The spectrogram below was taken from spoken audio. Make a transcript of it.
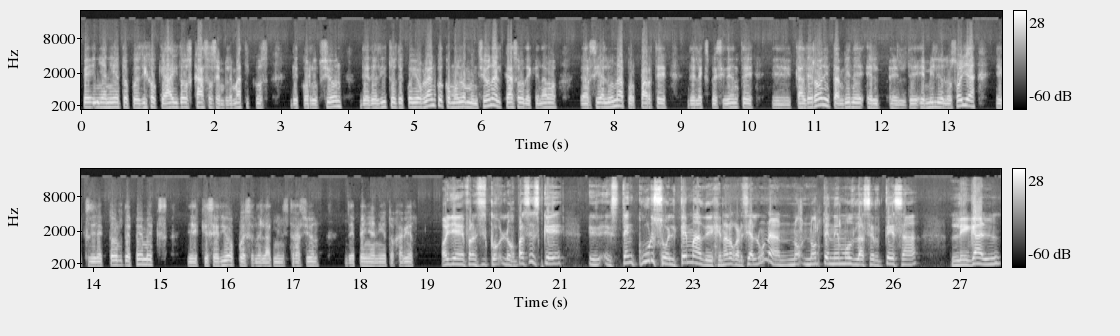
Peña Nieto, pues dijo que hay dos casos emblemáticos de corrupción, de delitos de cuello blanco, como él lo menciona, el caso de Genaro García Luna por parte del expresidente eh, Calderón y también el, el, de Emilio Lozoya, exdirector de Pemex, que se dio pues en la administración de Peña Nieto, Javier. Oye, Francisco, lo que pasa es que eh, está en curso el tema de Genaro García Luna. No, no tenemos la certeza legal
